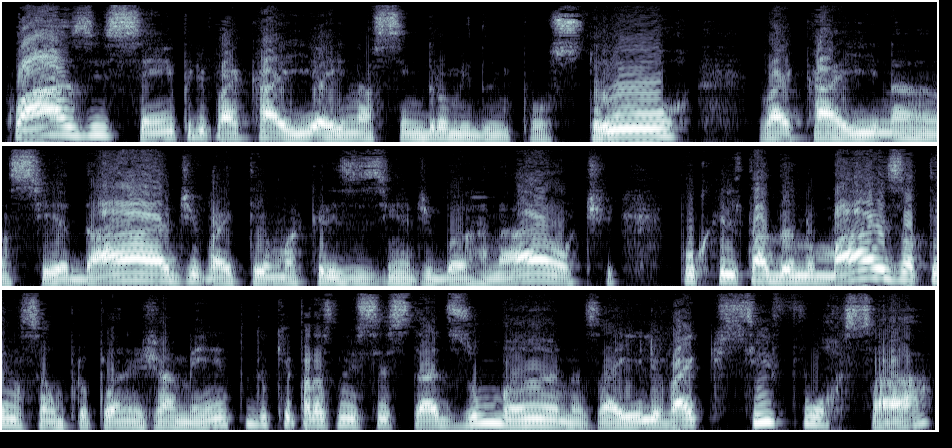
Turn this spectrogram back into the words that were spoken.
quase sempre vai cair aí na síndrome do impostor, vai cair na ansiedade, vai ter uma crisezinha de burnout, porque ele está dando mais atenção para o planejamento do que para as necessidades humanas. Aí ele vai se forçar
